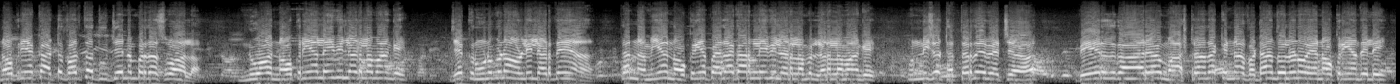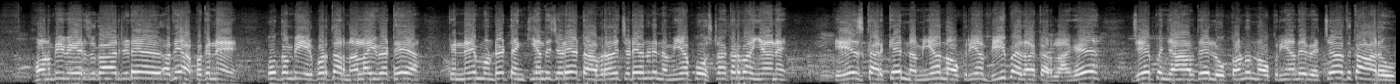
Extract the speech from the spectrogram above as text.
ਨੌਕਰੀਆਂ ਘੱਟ ਵੱਧ ਤਾਂ ਦੂਜੇ ਨੰਬਰ ਦਾ ਸਵਾਲ ਆ। ਨੌ- ਨੌਕਰੀਆਂ ਲਈ ਵੀ ਲੜ ਲਵਾਂਗੇ। ਜੇ ਕਾਨੂੰਨ ਬਣਾਉਣ ਲਈ ਲੜਦੇ ਆ, ਤਾਂ ਨਵੀਆਂ ਨੌਕਰੀਆਂ ਪੈਦਾ ਕਰਨ ਲਈ ਵੀ ਲੜ ਲਵ- ਲੜ ਲਵਾਂਗੇ। 1978 ਦੇ ਵਿੱਚ ਬੇਰੁਜ਼ਗਾਰ ਮਾਸਟਰਾਂ ਦਾ ਕਿੰਨਾ ਵੱਡਾ ਅੰਦੋਲਨ ਹੋਇਆ ਨੌਕਰੀਆਂ ਦੇ ਲਈ। ਹੁਣ ਵੀ ਬੇਰੁਜ਼ਗਾਰ ਜਿਹੜੇ ਅਧਿਆਪਕ ਨੇ ਉਹ ਗੰਭੀਰਪੁਰ ਧਰਨਾ ਲਾਈ ਬੈਠੇ ਆ। ਕਿੰਨੇ ਮੁੰਡੇ ਟੈਂਕੀਆਂ ਤੇ ਚੜੇ ਆ ਟਾਵਰਾਂ ਤੇ ਚੜੇ ਉਹਨਾਂ ਨੇ ਨਵੀਆਂ ਪੋਸਟਾਂ ਕਢਵਾਈਆਂ ਨੇ। ਇਸ ਕਰਕੇ ਨਵੀਆਂ ਨੌਕਰੀਆਂ ਵੀ ਪੈਦਾ ਕਰ ਲਾਂਗੇ। ਜੇ ਪੰਜਾਬ ਦੇ ਲੋਕਾਂ ਨੂੰ ਨੌਕਰੀਆਂ ਦੇ ਵਿੱਚ ਅਧਿਕਾਰ ਹੋ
